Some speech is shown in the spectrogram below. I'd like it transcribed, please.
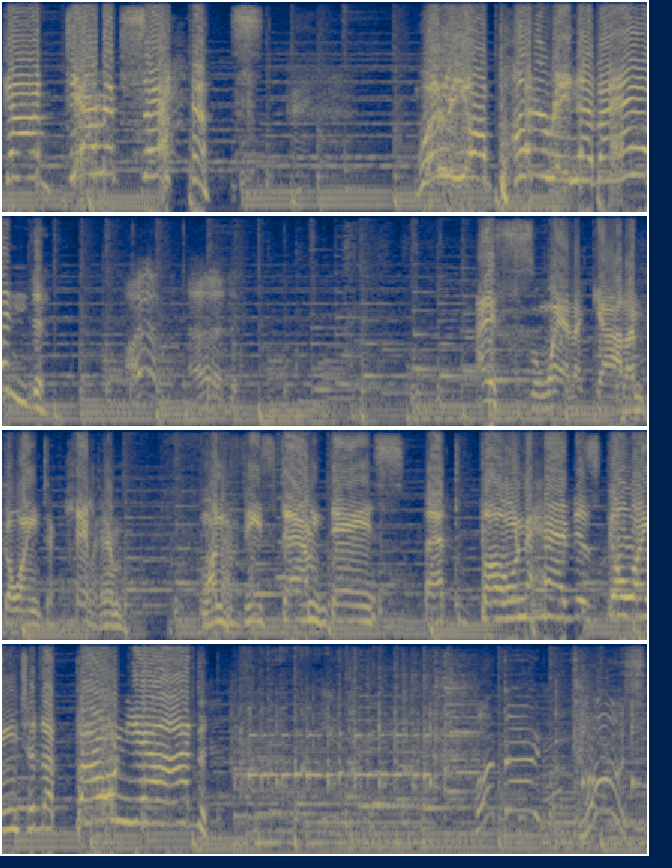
God damn it, Sans! Will your puttery never end? I am Ed. I swear to God, I'm going to kill him. One of these damn days, that bonehead is going to the boneyard! Butter toast.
